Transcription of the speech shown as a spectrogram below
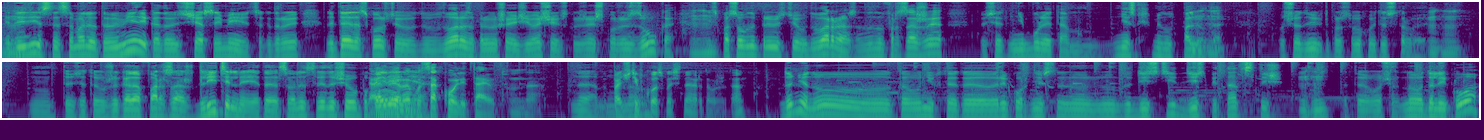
Это единственные самолеты в мире, которые сейчас имеются, которые летают со скоростью в два раза превышающей вообще превышающей скорость звука Мгм. и способны превысить ее в два раза. Но на форсаже, то есть это не более там нескольких минут полета. Мгм. Вот что двигатель просто выходит из строя. Мгм. То есть это уже когда форсаж длительный, это самолет следующего Они, поколения. наверное, высоко летают. Да. Да, Почти ну, в космосе, наверное, уже, да? Да не, ну, это у них это рекорд не с- ну, до 10, 10-15 тысяч. Мгм. Это, в общем, но далеко,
